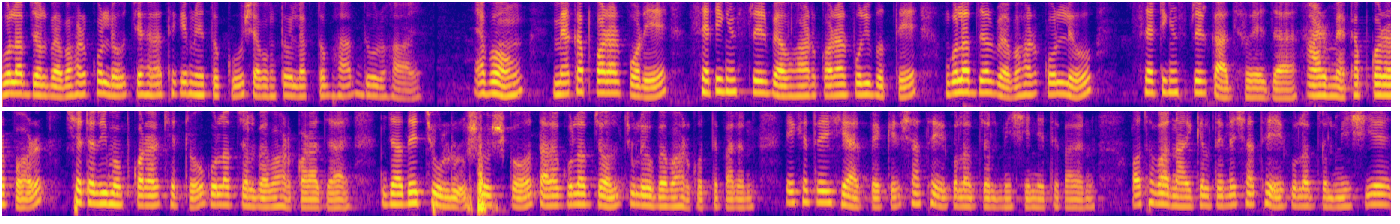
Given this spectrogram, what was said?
গোলাপ জল ব্যবহার করলেও চেহারা থেকে মৃত কোষ এবং তৈলাক্ত ভাব দূর হয়। এবং মেকআপ করার পরে সেটিং স্প্রের ব্যবহার করার পরিবর্তে গোলাপ জল ব্যবহার করলেও সেটিং স্প্রের কাজ হয়ে যায়। আর মেকআপ করার পর সেটা রিমুভ করার ক্ষেত্রেও গোলাপ জল ব্যবহার করা যায়। যাদের চুল শুষ্ক, তারা গোলাপ জল চুলেও ব্যবহার করতে পারেন। এক্ষেত্রে হেয়ার প্যাকের সাথে গোলাপ জল মিশিয়ে নিতে পারেন। অথবা নারকেল তেলের সাথে গোলাপ জল মিশিয়ে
